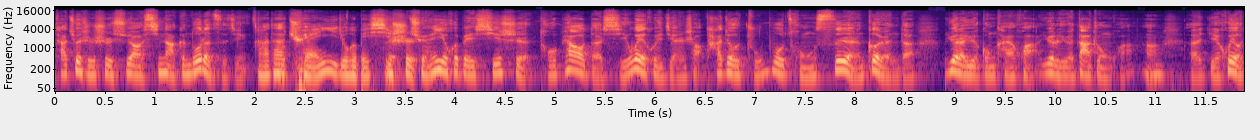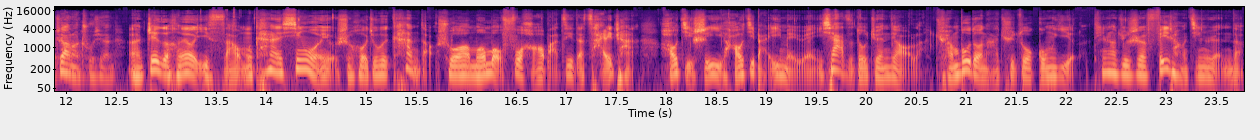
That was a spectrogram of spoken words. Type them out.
它确实是需要吸纳更多的资金，然后，它的权益就会被稀释，权益会被稀释，投票的席位会减少，它就逐步。从私人、个人的越来越公开化，越来越大众化啊，呃，也会有这样的出现啊，这个很有意思啊。我们看新闻有时候就会看到说某某富豪把自己的财产好几十亿、好几百亿美元一下子都捐掉了，全部都拿去做公益了，听上去是非常惊人的。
